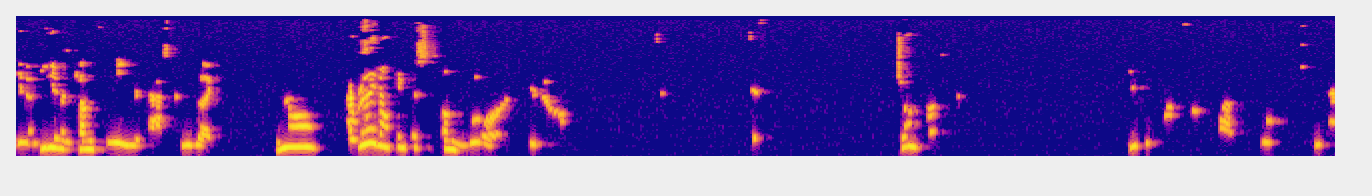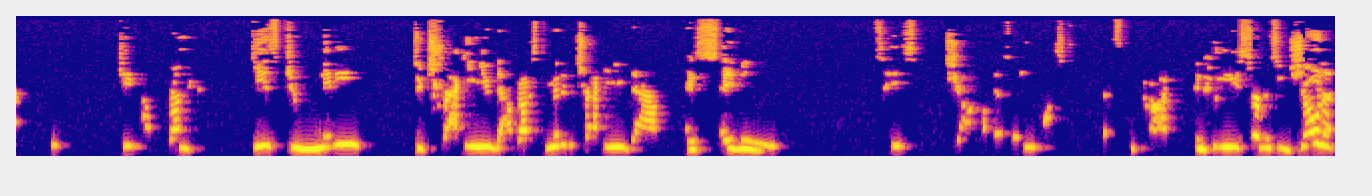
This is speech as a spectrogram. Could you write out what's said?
you know, you'd even come to me your pastor and be like, you know, I really don't think this is from the Lord, you know. John You can run from God. You can't run him. He is committing to tracking you down. God is committed to tracking you down and saving you. It's his job. That's what he wants to do. That's God in whom he serves. And so Jonah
